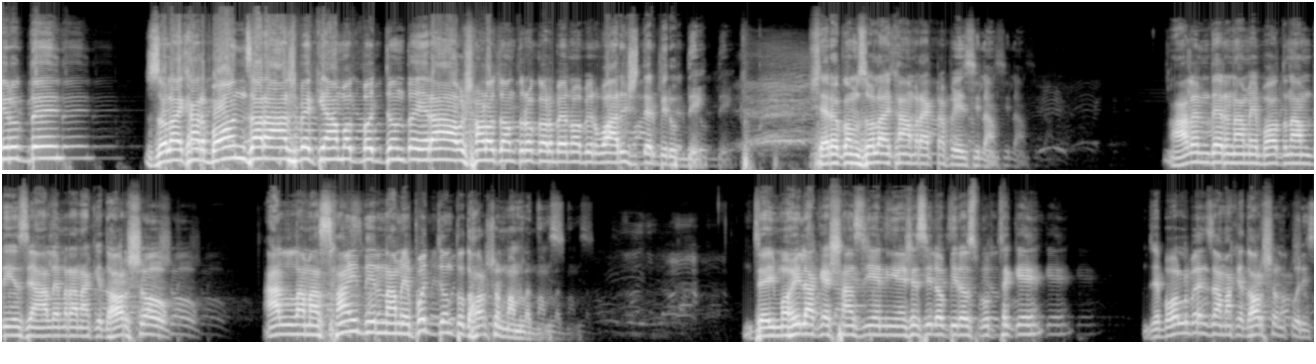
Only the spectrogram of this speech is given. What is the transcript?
বিরুদ্ধে, জোলাইখার বন যারা আসবে কিয়ামত পর্যন্ত এরাও ষড়যন্ত্র করবে নবীর ওয়ারিসদের বিরুদ্ধে। সেরকম জোলাইখা আমরা একটা পেয়েছিলাম। আলেমদের নামে বদনাম দিয়েছে আলেমরা নাকি ধর্ষক। আল্লামা সাইদির নামে পর্যন্ত ধর্ষণ মামলা দিয়েছে। যেই মহিলাকে সাজিয়ে নিয়ে এসেছিল পিরোজপুর থেকে, যে বলবেন যে আমাকে ধর্ষণ করিস।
